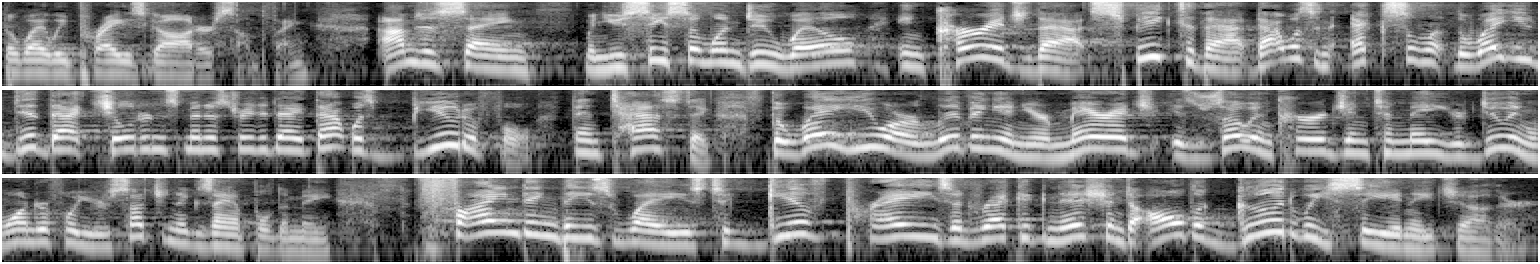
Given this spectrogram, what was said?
the way we praise God or something. I'm just saying, when you see someone do well, encourage that, speak to that. That was an excellent, the way you did that children's ministry today, that was beautiful, fantastic. The way you are living in your marriage is so encouraging to me. You're doing wonderful. You're such an example to me. Finding these ways to give praise and recognition to all the good we see in each other.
